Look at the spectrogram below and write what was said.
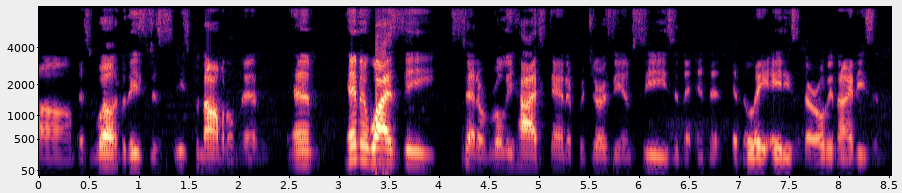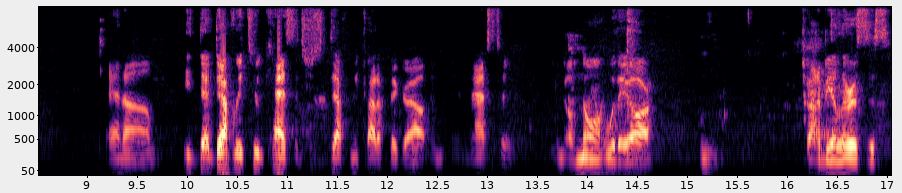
um, as well. But he's just he's phenomenal, man. Him him and YZ set a really high standard for Jersey MCs in the in the, in the late '80s and the early '90s, and and um, he, they're definitely two cats that you should definitely try to figure out and, and master. You know, knowing who they are, trying to be a lyricist.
